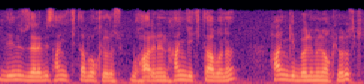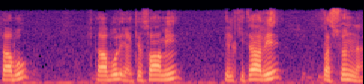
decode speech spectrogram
bildiğiniz üzere biz hangi kitabı okuyoruz? Bukhari'nin hangi kitabını, hangi bölümünü okuyoruz? Kitabu Kitabul İ'tisami bil Kitabi ve Sünne.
